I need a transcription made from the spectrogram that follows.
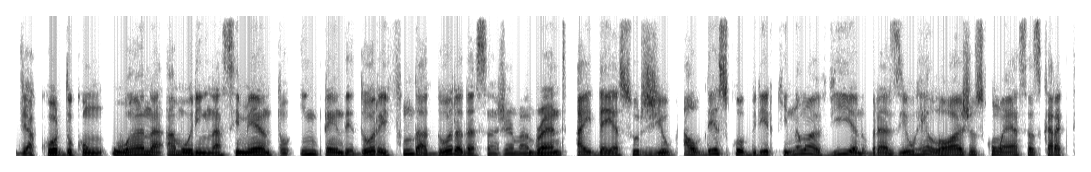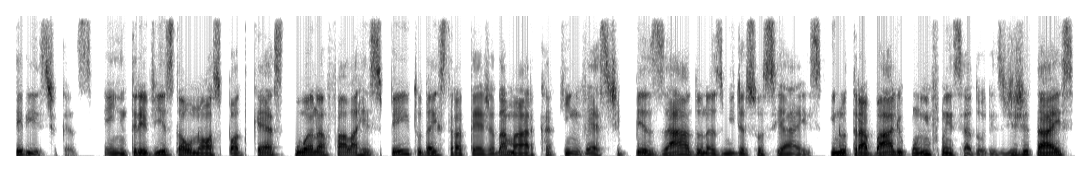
De acordo com Uana Amorim Nascimento, empreendedora e fundadora da Saint Germain Brand, a ideia surgiu ao descobrir que não havia no Brasil relógios com essas características. Em entrevista ao nosso podcast, o Ana fala a respeito da estratégia da marca, que investe pesado nas mídias sociais e no trabalho com influenciadores digitais,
